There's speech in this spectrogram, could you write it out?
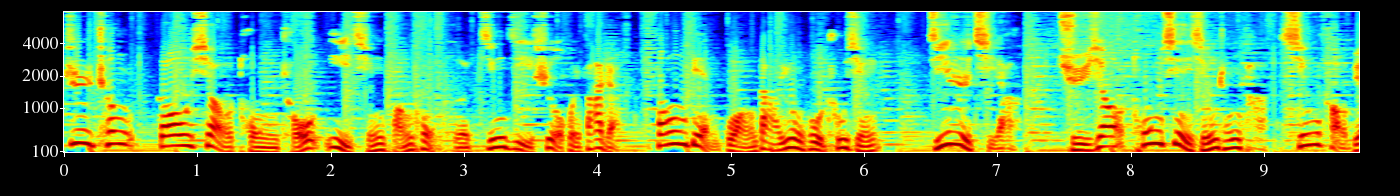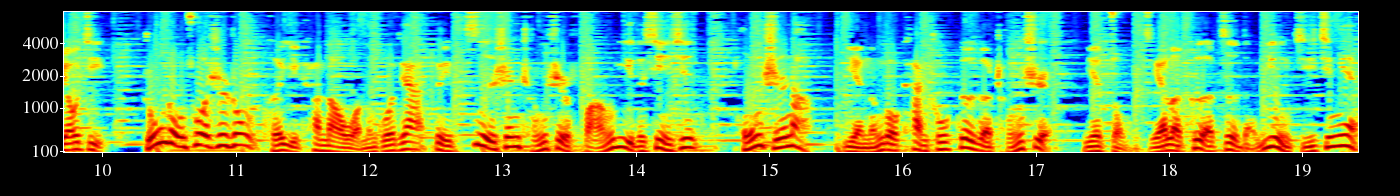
支撑高效统筹疫情防控和经济社会发展，方便广大用户出行。即日起啊，取消通信行程卡星号标记。种种措施中可以看到我们国家对自身城市防疫的信心，同时呢，也能够看出各个城市也总结了各自的应急经验，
